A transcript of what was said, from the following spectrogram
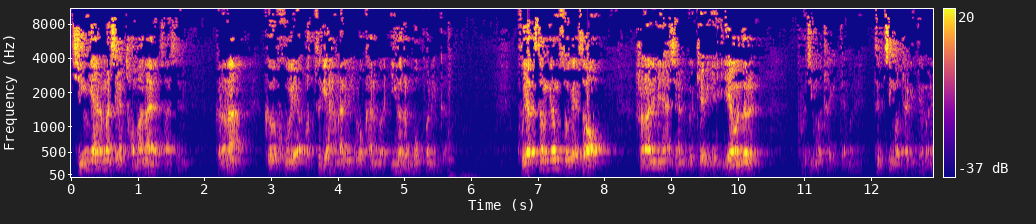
징계하는 말씀이 더 많아요, 사실. 그러나 그 후에 어떻게 하나님이 회복하는 거, 이거를 못 보니까. 구약 성경 속에서 하나님이 하시는 그 계획의 예언을 보지 못하기 때문에, 듣지 못하기 때문에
